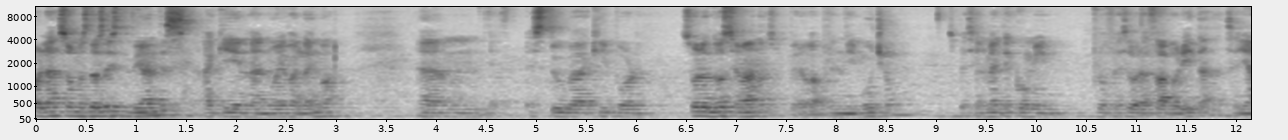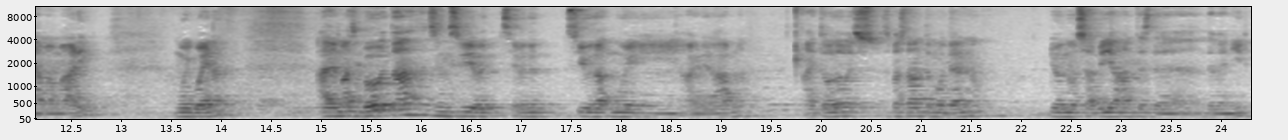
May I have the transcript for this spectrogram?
Hola, somos dos estudiantes aquí en la nueva lengua. Em, estuve aquí por solo dos semanas, pero aprendí mucho, especialmente con mi profesora favorita, se llama Mari, muy buena. Además, Bogotá es una ciudad, muy agradable, hay todo, es, bastante moderno. Yo no sabía antes de, venir.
